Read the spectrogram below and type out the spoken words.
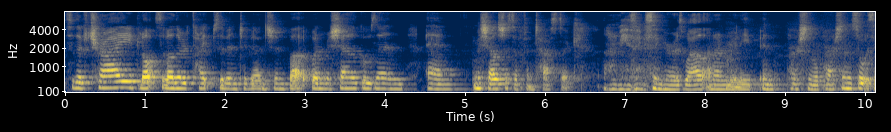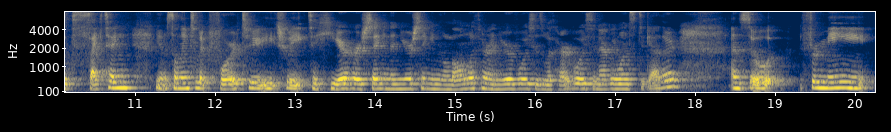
So they've tried lots of other types of intervention, but when Michelle goes in, um, Michelle's just a fantastic an amazing singer as well and a really impersonal person. So it's exciting, you know, something to look forward to each week to hear her sing and then you're singing along with her and your voice is with her voice and everyone's together. And so for me,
